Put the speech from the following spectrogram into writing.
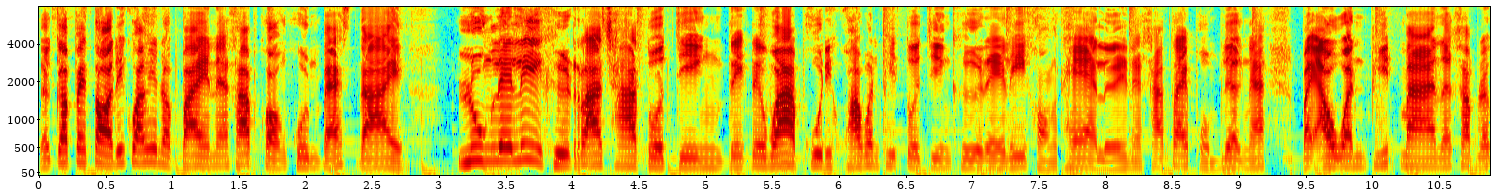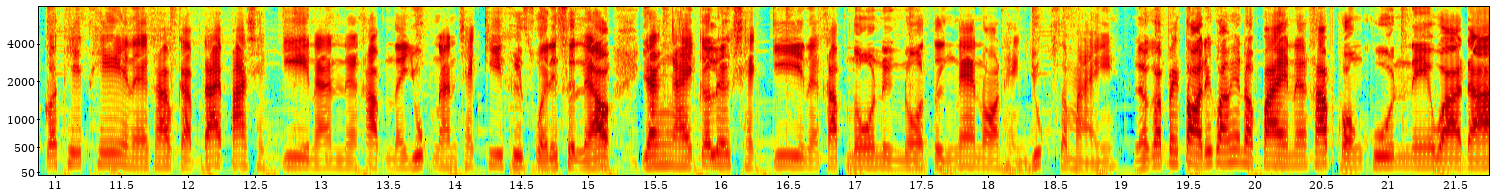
แล้วก็ไปต่อที่ความคิดต่อไปนะครับของคุณแบสได ลุงเลลี่คือราชาตัวจริง เรียกได้ว่าผู้ที่คว้าวันพีชตัวจริงคือเรลี่ของแท้เลยนะครับถ้าให้ผมเลือกนะ ไปเอาวันพีชมานะครับแล้วก็เท่ๆนะครับกับได้ป้าแช็กกี้นั้นนะครับในยุคนั้นแช็กกี้คือสวยที่สุดแล้ว ยังไงก็เลือกแช็กกี้นะครับโนหนึ่งโนตึงแน่นอนแห่งยุคสมัย แล้วก็ไปต่อที่ความเห็นต่อไปนะครับของคุณเนวาดา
